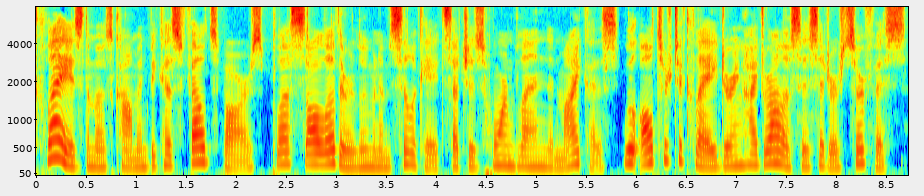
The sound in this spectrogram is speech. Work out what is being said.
Clay is the most common because feldspars, plus all other aluminum silicates such as hornblende and micas, will alter to clay during hydrolysis at Earth's surface.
